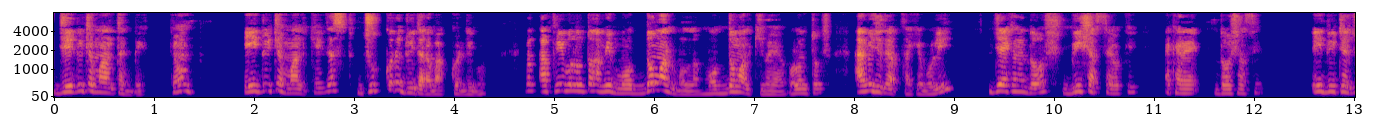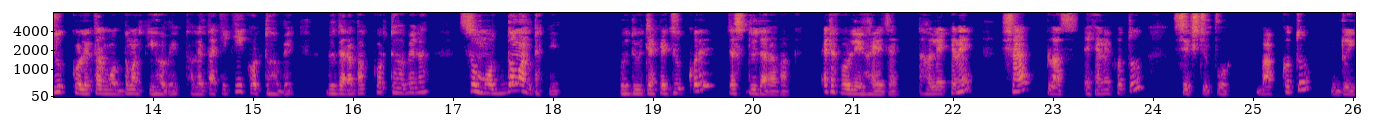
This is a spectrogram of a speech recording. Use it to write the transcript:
যে দুইটা মান থাকবে, কেমন? এই দুইটা মানকে জাস্ট যোগ করে দুই দ্বারা ভাগ করে দিব আপনি বলুন তো, আমি মধ্যমান বললাম। মধ্যমান কি ভাইয়া, বলুন তো। আমি যদি আপনাকে বলি যে এখানে দশ, বিশ আছে ওকে এখানে দশ আছে। এই দুইটা যোগ করলে তার মধ্যমান কি হবে? তাহলে তাকে কি করতে হবে? দুই দ্বারা ভাগ করতে হবে না। সো মধ্যমানটা কি ওই দুইটাকে যোগ করে জাস্ট দুই দ্বারা ভাগ। এটা করলেই হয়ে যায়। তাহলে এখানে ষাট প্লাস এখানে কত? সিক্সটি ফোর ভাগ কত? দুই।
